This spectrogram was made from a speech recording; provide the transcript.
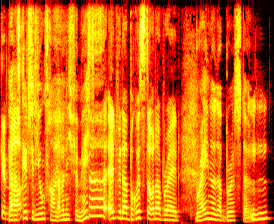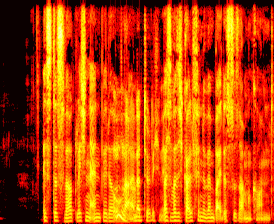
Genau. Ja, das gilt für die Jungfrauen, aber nicht für mich. Entweder Brüste oder Brain. Brain oder Brüste. Ist das wirklich ein Entweder oder? Mhm. Nein, natürlich nicht. Weißt du, was ich geil finde, wenn beides zusammenkommt?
